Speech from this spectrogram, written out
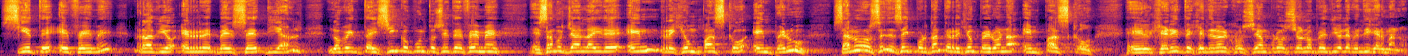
7 FM, Radio RBC Dial 95.7 FM. Estamos ya al aire en región Pasco, en Perú. Saludos en esa importante región peruana en Pasco. El gerente general José Ambrosio López, Dios le bendiga, hermano.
